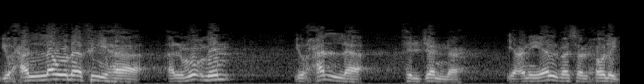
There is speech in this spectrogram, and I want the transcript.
يحلون فيها المؤمن يحلى في الجنة يعني يلبس الحلي.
